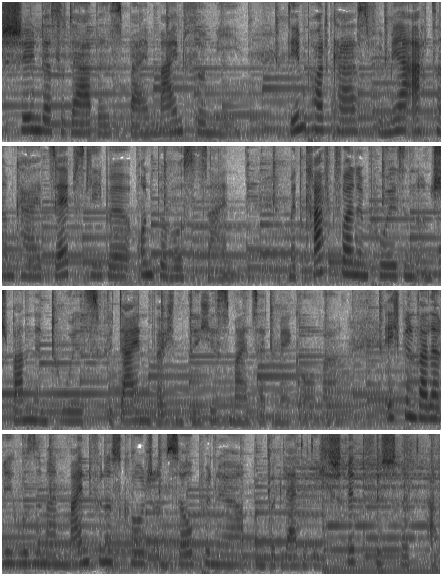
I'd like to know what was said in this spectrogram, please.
Schön, dass du da bist bei Mindful Me, dem Podcast für mehr Achtsamkeit, Selbstliebe und Bewusstsein. Mit kraftvollen Impulsen und spannenden Tools für dein wöchentliches Mindset Makeover. Ich bin Valerie Husemann, Mindfulness Coach und Soulpreneur und begleite dich Schritt für Schritt auf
